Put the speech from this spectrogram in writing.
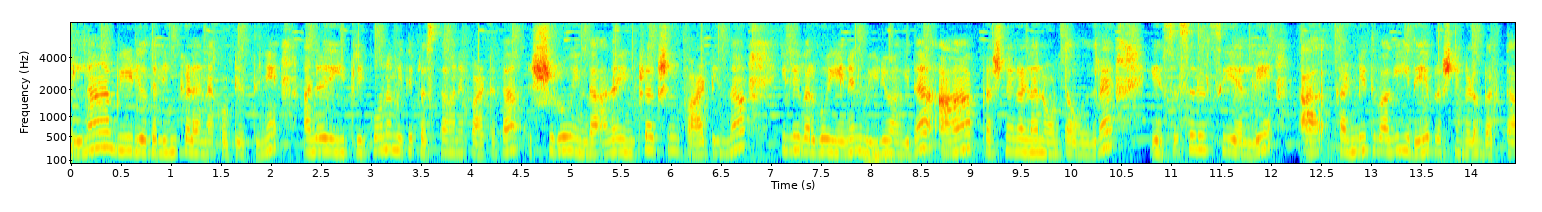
ಎಲ್ಲ ವಿಡಿಯೋದ ಲಿಂಕ್ಗಳನ್ನು ಕೊಟ್ಟಿರ್ತೀನಿ. ಅಂದರೆ ಈ ತ್ರಿಕೋನಮಿತಿ ಪ್ರಸ್ತಾವನೆ ಪಾಠದ ಶುರುವಿಂದ, ಅಂದರೆ ಇಂಟ್ರಡಕ್ಷನ್ ಪಾರ್ಟಿಂದ ಇಲ್ಲಿವರೆಗೂ ಏನೇನು ವಿಡಿಯೋ ಆಗಿದೆ, ಆ ಪ್ರಶ್ನೆಗಳನ್ನ ನೋಡ್ತಾ ಹೋದರೆ ಎಸ್ ಎಸ್ ಎಲ್ ಸಿಯಲ್ಲಿ ಖಂಡಿತವಾಗಿ ಇದೇ ಪ್ರಶ್ನೆಗಳು ಬರ್ತಾ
